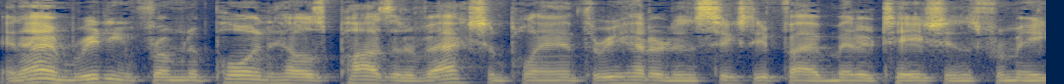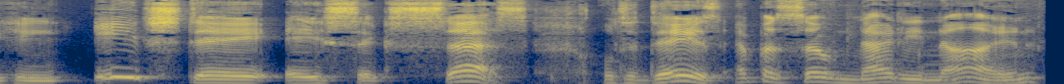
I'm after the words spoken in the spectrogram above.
and I'm reading from Napoleon Hill's Positive Action Plan 365 Meditations for Making Each Day a Success. Well, today is episode 99.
